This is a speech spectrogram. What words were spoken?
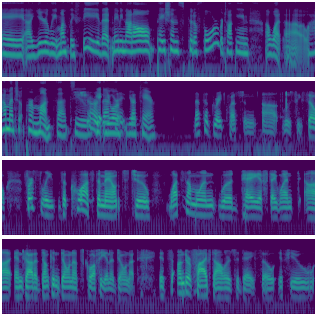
a, a, yearly, monthly fee that maybe not all patients could afford. We're talking uh, what? Uh, how much per month uh, to sure, get your a, your care? That's a great question, uh, Lucy. So, firstly, the cost amounts to what someone would pay if they went uh, and got a Dunkin' Donuts coffee and a donut. It's under five dollars a day. So if you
